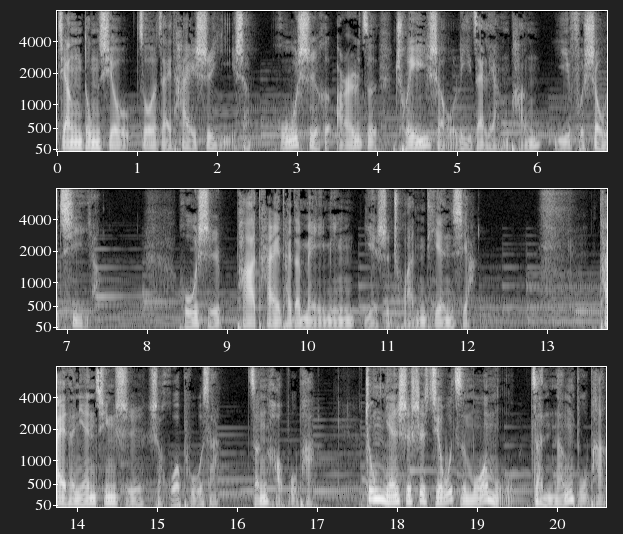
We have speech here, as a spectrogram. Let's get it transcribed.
江冬秀坐在太师椅上，胡适和儿子垂手立在两旁，一副受气样。胡适怕太太的美名也是传天下。太太年轻时是活菩萨，怎好不怕？中年时是九子魔母，怎能不怕？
